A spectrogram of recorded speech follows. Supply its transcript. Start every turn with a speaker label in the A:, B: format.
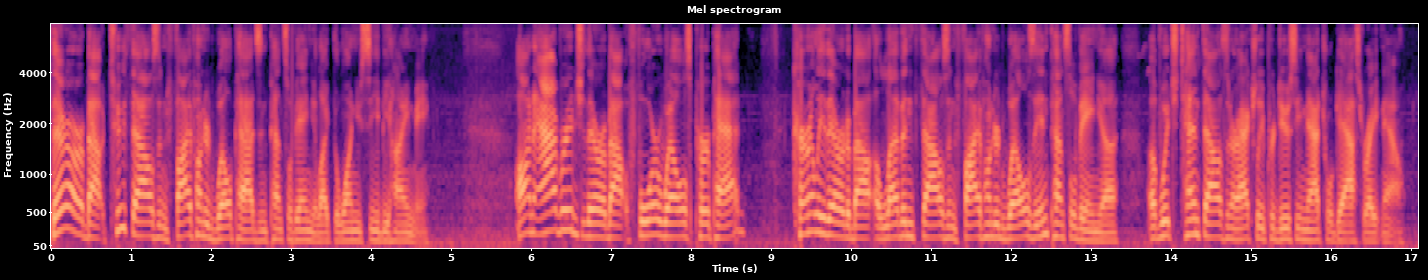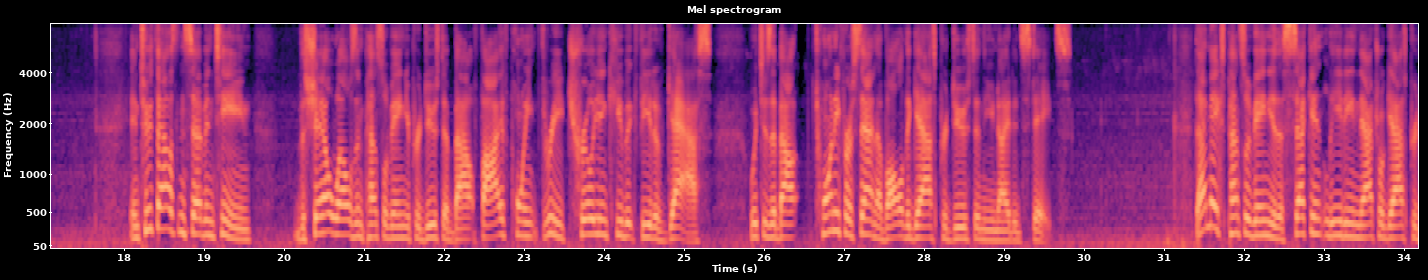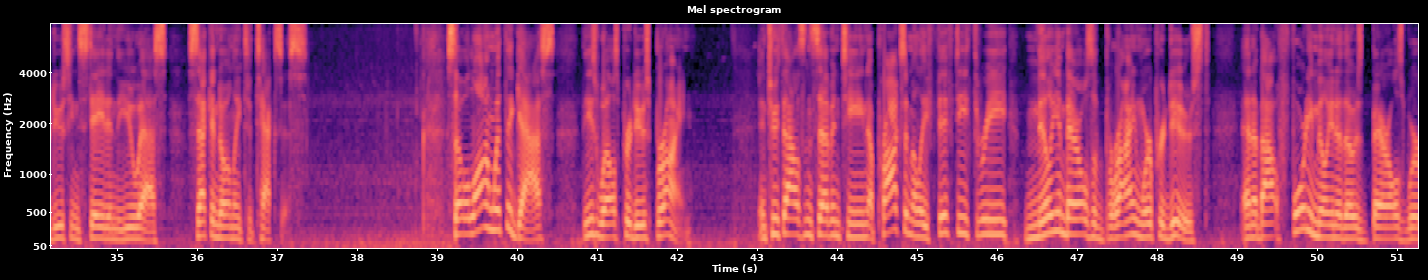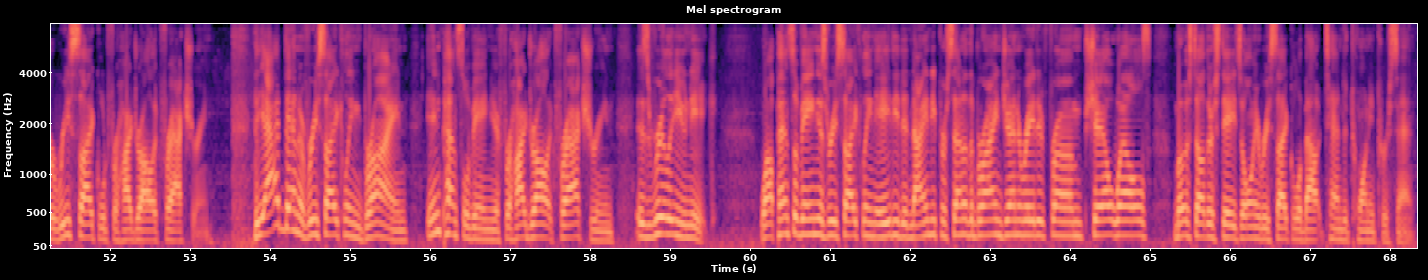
A: There are about 2,500 well pads in Pennsylvania like the one you see behind me. On average, there are about four wells per pad. Currently, there are about 11,500 wells in Pennsylvania, of which 10,000 are actually producing natural gas right now. In 2017, the shale wells in Pennsylvania produced about 5.3 trillion cubic feet of gas, which is about 20% of all the gas produced in the United States. That makes Pennsylvania the second leading natural gas producing state in the U.S., second only to Texas. So along with the gas, these wells produce brine. In 2017, approximately 53 million barrels of brine were produced, and about 40 million of those barrels were recycled for hydraulic fracturing. The advent of recycling brine in Pennsylvania for hydraulic fracturing is really unique. While Pennsylvania is recycling 80 to 90% of the brine generated from shale wells, most other states only recycle about 10 to 20%.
